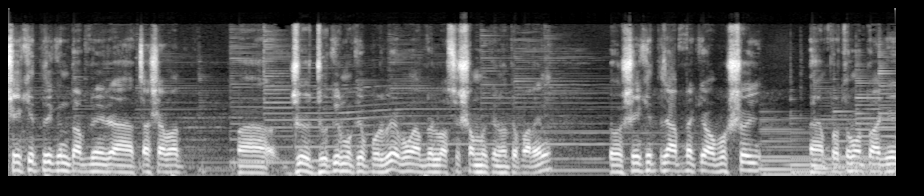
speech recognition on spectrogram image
সেই ক্ষেত্রে কিন্তু আপনি চাষাবাদ ঝুঁকির মুখে পড়বে এবং আপনি লসের সম্মুখীন হতে পারেন। তো সেই ক্ষেত্রে আপনাকে অবশ্যই প্রথমত আগে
